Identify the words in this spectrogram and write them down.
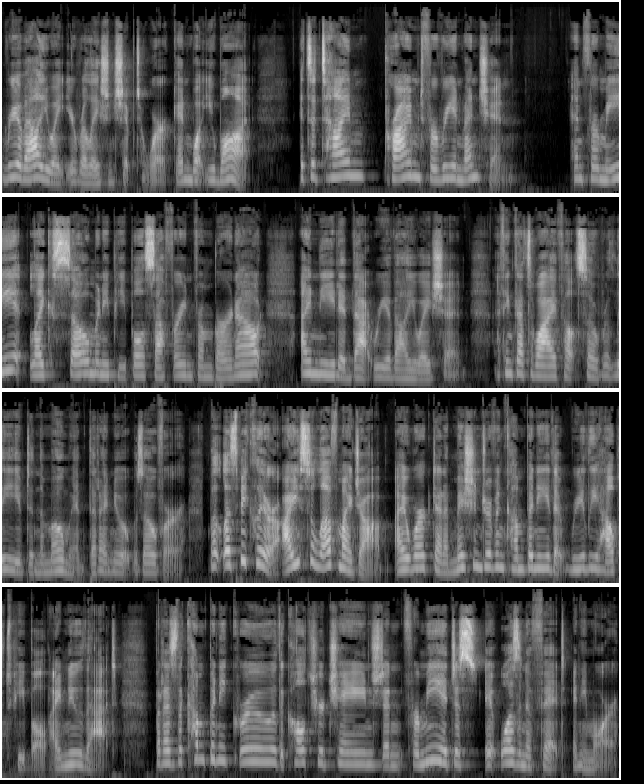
reevaluate your relationship to work and what you want. It's a time primed for reinvention. And for me, like so many people suffering from burnout, I needed that reevaluation. I think that's why I felt so relieved in the moment that I knew it was over. But let's be clear, I used to love my job. I worked at a mission driven company that really helped people. I knew that. But as the company grew, the culture changed, and for me, it just it wasn't a fit anymore.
